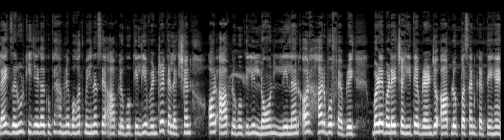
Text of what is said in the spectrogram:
लाइक ज़रूर कीजिएगा क्योंकि हमने बहुत मेहनत से आप लोगों के लिए विंटर कलेक्शन और आप लोगों के लिए लॉन लीलन और हर वो फैब्रिक बड़े बड़े चहीते ब्रांड जो आप लोग पसंद करते हैं,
